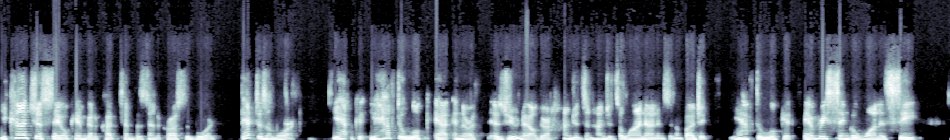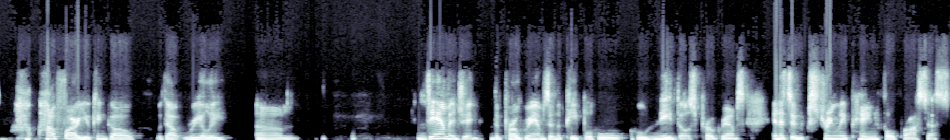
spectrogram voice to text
You can't just say, okay, I'm going to cut 10% across the board. That doesn't work. You have, you have to look at, and there are, as you know, there are hundreds and hundreds of line items in a budget. You have to look at every single one and see how far you can go without really um, damaging the programs and the people who who need those programs. And it's an extremely painful process.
